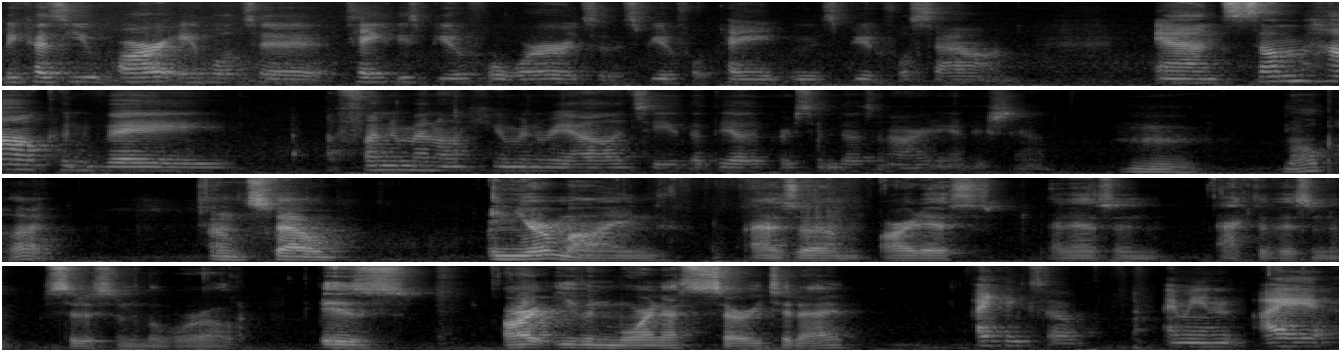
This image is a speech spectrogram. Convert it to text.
because you are able to take these beautiful words and this beautiful paint and this beautiful sound and somehow convey a fundamental human reality that the other person doesn't already understand. Mm, well put. And so, in your mind, as an artist and as an activist and a citizen of the world, is art even more necessary today? I think so. I mean, I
